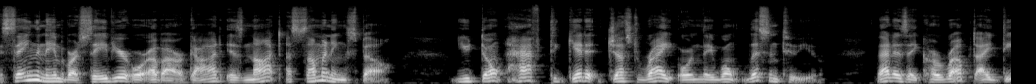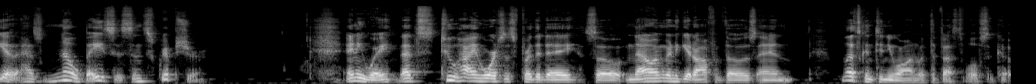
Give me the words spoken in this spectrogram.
Saying the name of our Savior or of our God is not a summoning spell. You don't have to get it just right or they won't listen to you. That is a corrupt idea that has no basis in Scripture. Anyway, that's two high horses for the day, so now I'm going to get off of those and let's continue on with the Festival of Sukkot.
